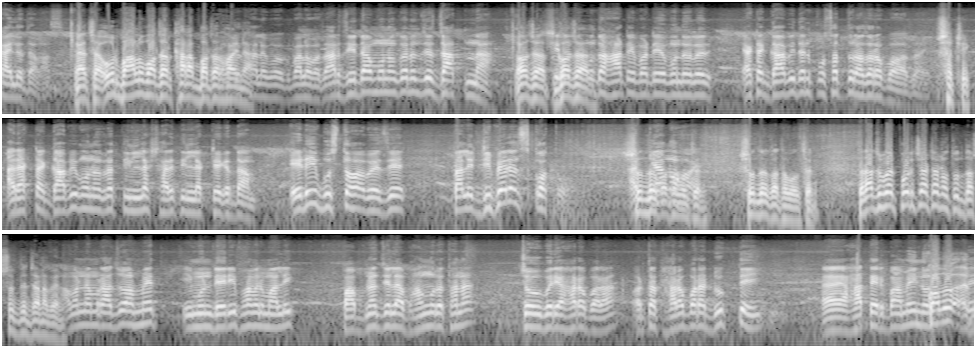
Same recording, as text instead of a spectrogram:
কাইলো দাম আছে। আচ্ছা ওর ভালো বাজার খারাপ বাজার হয় না? ভালো বাজার আর যেটা মনে করেন যে জাত না অজাত গজার। মধ্যে হাটে বাটে মনে হলো একটা গাবি দেন পঁচাত্তর হাজারও পাওয়া যায়। সঠিক আর একটা গাবি মনে করে তিন লাখ সাড়ে তিন লাখ টাকা দাম। এটাই বুঝতে হবে যে তাহলে ডিফারেন্স কত? সুন্দর কথা বলছেন সুন্দর কথা বলছেন। তো রাজু ভাইয়ের পরিচয়টা নতুন দর্শকদের জানাবেন। আমার নাম রাজু আহমেদ ইমন ডেয়ারি ফার্মের মালিক পাবনা জেলা ভাঙ্গুরা থানা চৌবাড়ি হারোপাড়া। অর্থাৎ হারোপাড়া ঢুকতেই হাতের আছে।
